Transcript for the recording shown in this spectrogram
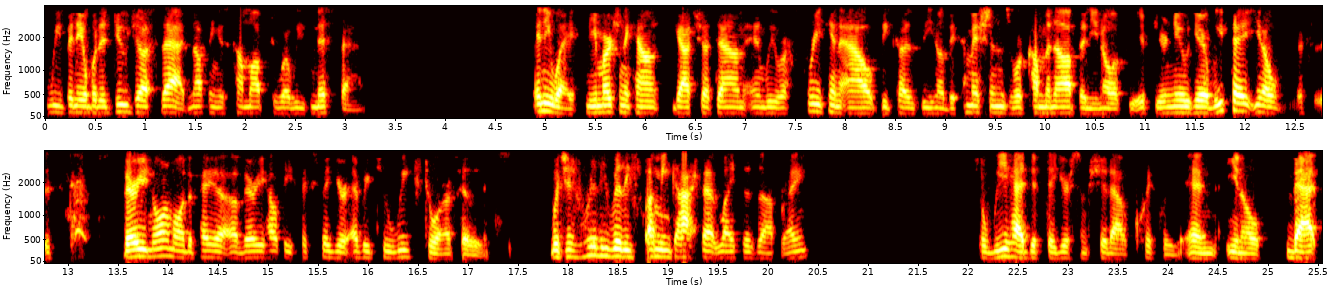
we've been able to do just that. Nothing has come up to where we've missed that anyway, the merchant account got shut down, and we were freaking out because you know the commissions were coming up, and you know if if you're new here, we pay you know it's it's very normal to pay a, a very healthy six figure every two weeks to our affiliates, which is really really I mean gosh that lights us up, right? So we had to figure some shit out quickly, and you know that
